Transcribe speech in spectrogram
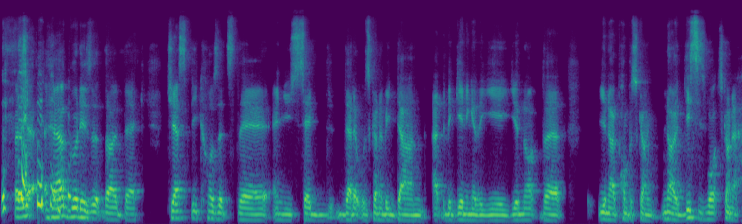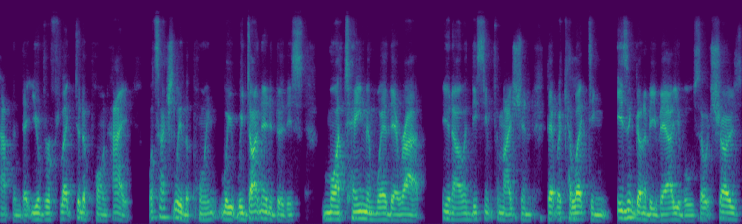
but how good is it though, Beck? Just because it's there and you said that it was going to be done at the beginning of the year, you're not the, you know, pompous going, no, this is what's going to happen. That you've reflected upon, hey, what's actually the point? We we don't need to do this. My team and where they're at you know, and this information that we're collecting isn't going to be valuable. So it shows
